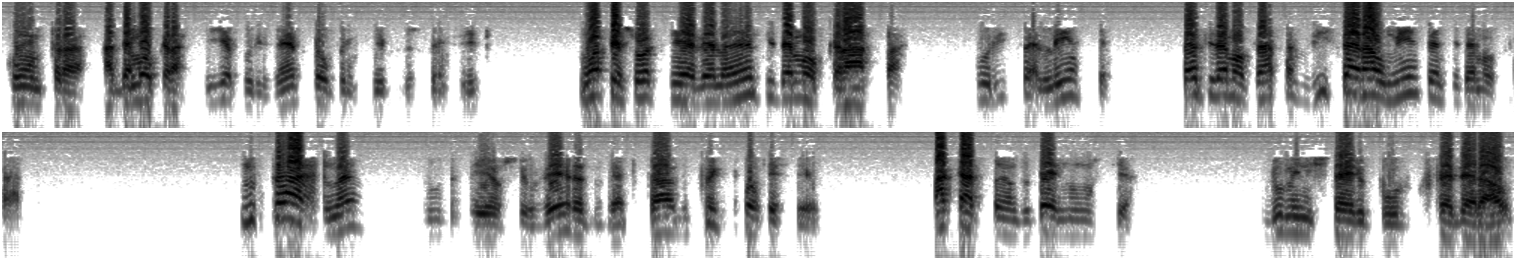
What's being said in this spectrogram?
contra a democracia, por exemplo, que é o princípio dos princípios. Uma pessoa que se revela antidemocrata, por excelência, antidemocrata, visceralmente antidemocrata. No caso, né, do Daniel Silveira, do deputado, o que aconteceu? Acatando denúncia do Ministério Público Federal,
